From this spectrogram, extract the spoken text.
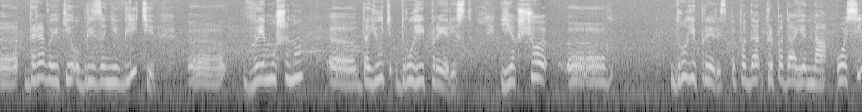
Е, Дерева, які обрізані в літі, е, вимушено дають другий приріст. Якщо другий приріст припадає на осінь,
